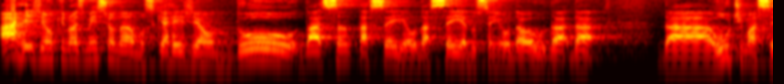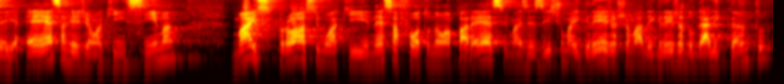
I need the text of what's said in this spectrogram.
A região que nós mencionamos, que é a região do, da Santa Ceia, ou da Ceia do Senhor, da, da, da última ceia, é essa região aqui em cima. Mais próximo aqui, nessa foto não aparece, mas existe uma igreja chamada Igreja do Galicanto,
